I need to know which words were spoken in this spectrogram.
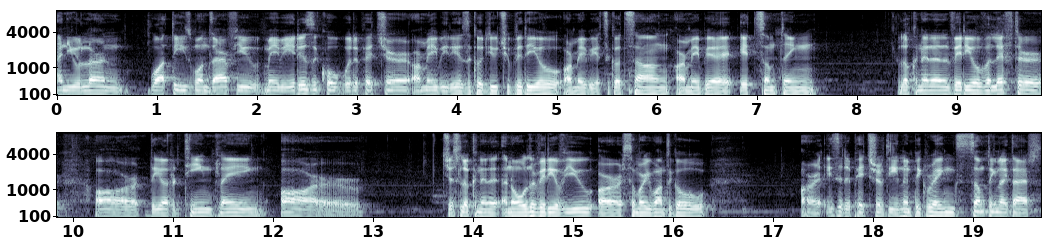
and you learn what these ones are for you. Maybe it is a quote with a picture, or maybe it is a good YouTube video, or maybe it's a good song, or maybe it's something looking at a video of a lifter or the other team playing, or just looking at an older video of you or somewhere you want to go, or is it a picture of the Olympic rings, something like that,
